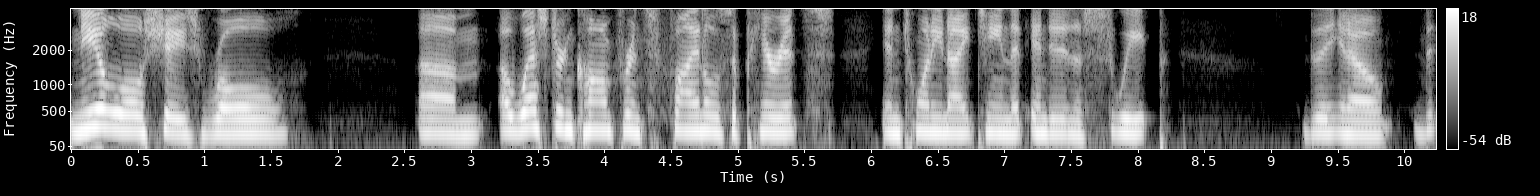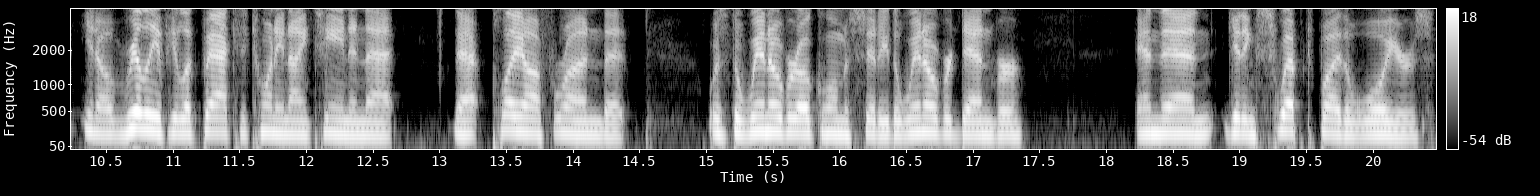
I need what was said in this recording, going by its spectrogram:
Neil Olshey's role, um, a Western Conference Finals appearance in 2019 that ended in a sweep. The you know the, you know really if you look back to 2019 and that that playoff run that was the win over Oklahoma City, the win over Denver, and then getting swept by the Warriors.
